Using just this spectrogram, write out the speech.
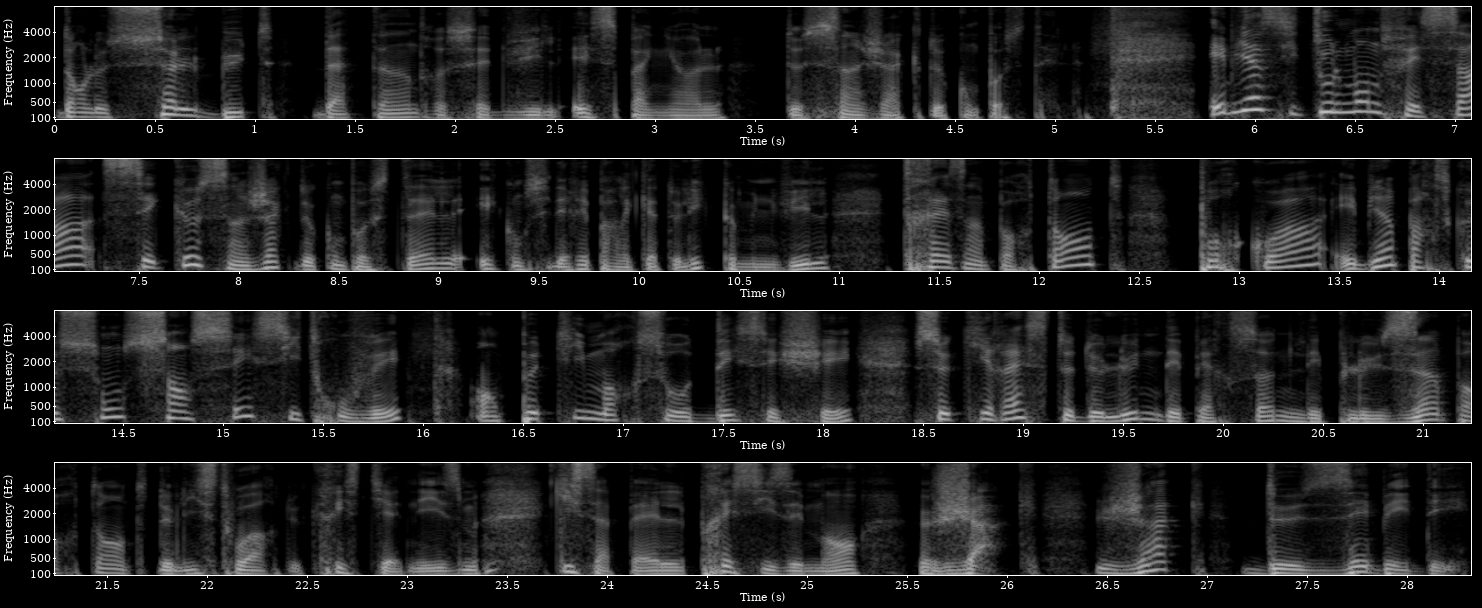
dans le seul but d'atteindre cette ville espagnole de Saint-Jacques de Compostelle. Eh bien, si tout le monde fait ça, c'est que Saint-Jacques de Compostelle est considéré par les catholiques comme une ville très importante. Pourquoi? Eh bien parce que sont censés s'y trouver, en petits morceaux desséchés, ce qui reste de l'une des personnes les plus importantes de l'histoire du christianisme, qui s'appelle précisément Jacques. Jacques de Zébédée.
